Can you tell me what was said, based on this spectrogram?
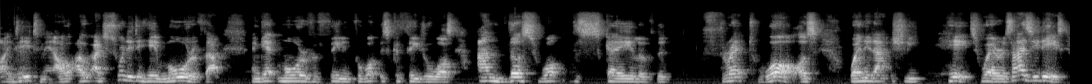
idea to me. I, I, I just wanted to hear more of that and get more of a feeling for what this cathedral was and thus what the scale of the threat was when it actually hit. Whereas as it is,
